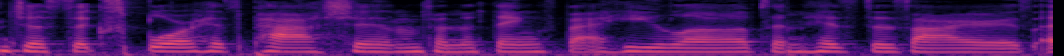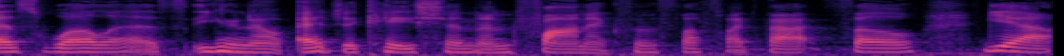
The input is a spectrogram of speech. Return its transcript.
just explore his passions and the things that he loves and his desires, as well as, you know, education and phonics and stuff like that. So, yeah,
